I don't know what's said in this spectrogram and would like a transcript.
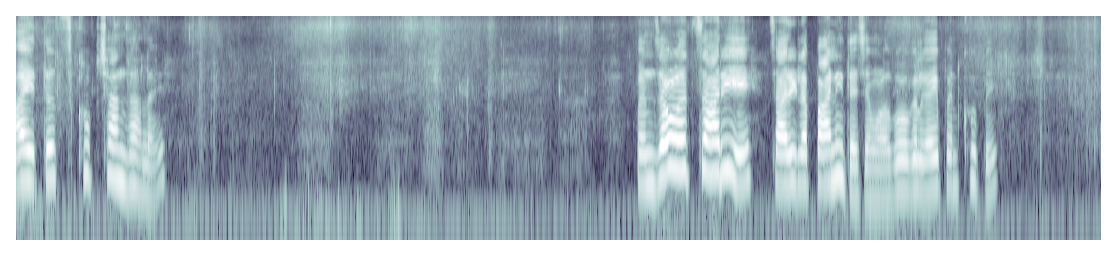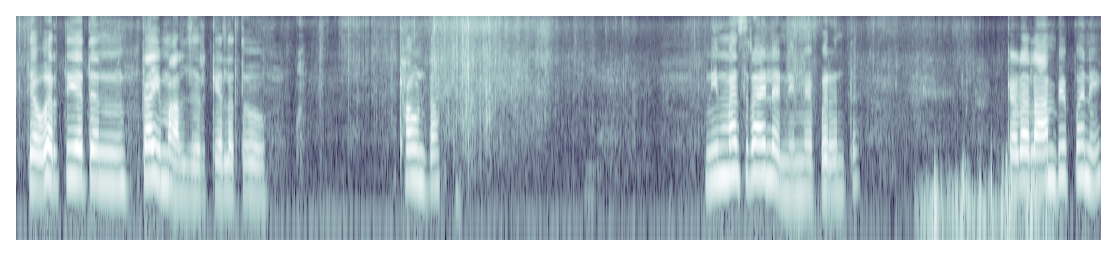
आहे तोच खूप छान झालाय. पण जवळच चारी आहे. चारीला पाणी त्याच्यामुळं. गोगलगाई पण खूप आहे. त्यावरती येते काही माल जर केला तो खाऊन टाकतो. निम्माच राहिला निम्म्यापर्यंत. कडाला आंबे पण आहे.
